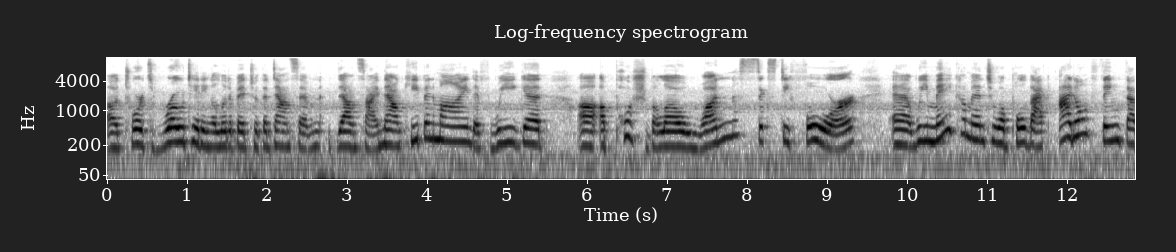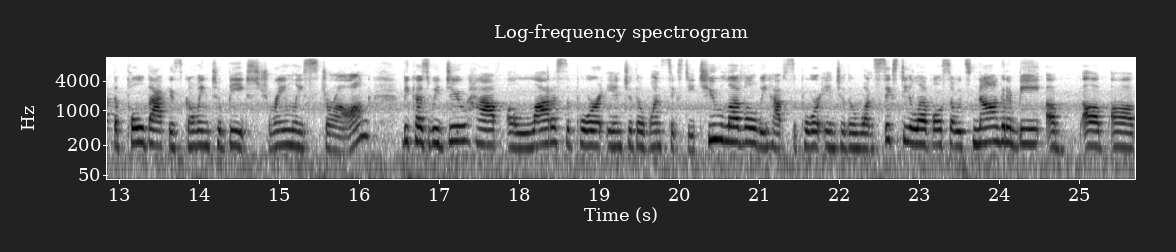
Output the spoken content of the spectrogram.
uh, towards rotating a little bit to the downside. downside. Now, keep in mind if we get uh, a push below 164, uh, we may come into a pullback. I don't think that the pullback is going to be extremely strong because we do have a lot of support into the 162 level. We have support into the 160 level. So it's not going to be a, a, a,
